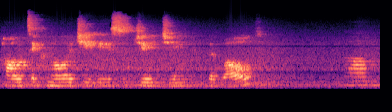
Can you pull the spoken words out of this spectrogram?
how technology is changing the world. Um,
